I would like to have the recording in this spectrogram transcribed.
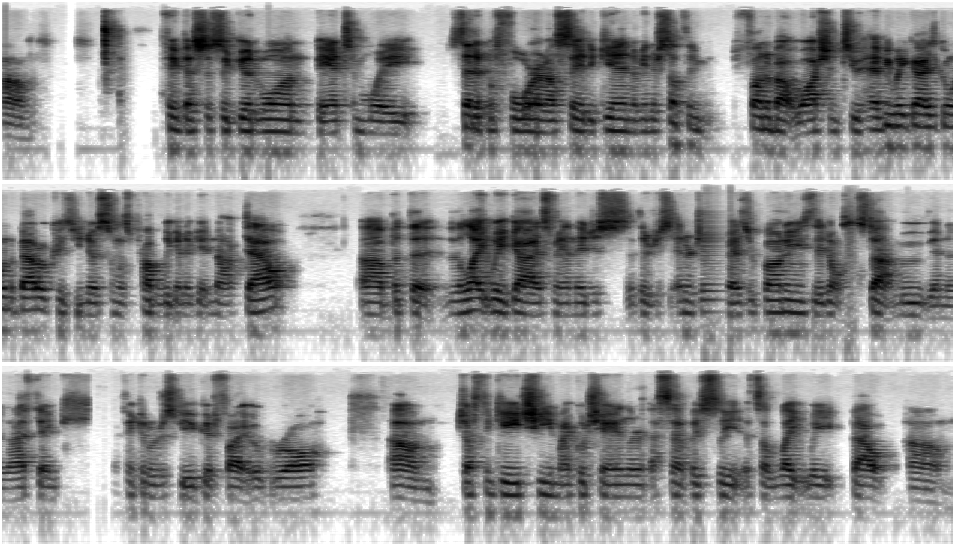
I think that's just a good one. Bantamweight. Said it before, and I'll say it again. I mean, there's something fun about watching two heavyweight guys go into battle because you know someone's probably going to get knocked out. Uh, but the the lightweight guys, man, they just they're just energizer bunnies. They don't stop moving, and I think I think it'll just be a good fight overall. Um, Justin Gaethje, Michael Chandler. That's obviously that's a lightweight bout. Um,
